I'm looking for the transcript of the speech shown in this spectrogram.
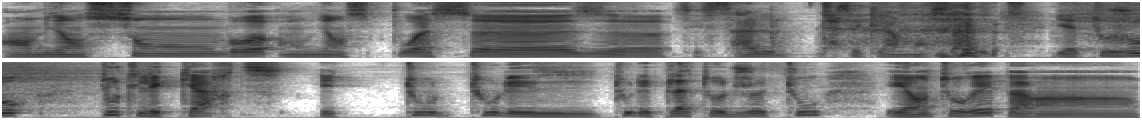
ambiance sombre, ambiance poisseuse. euh, c'est sale, c'est clairement sale. Il y a toujours toutes les cartes tous les, tous les plateaux de jeu, tout est entouré par un,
